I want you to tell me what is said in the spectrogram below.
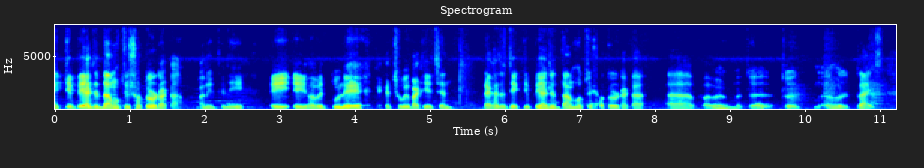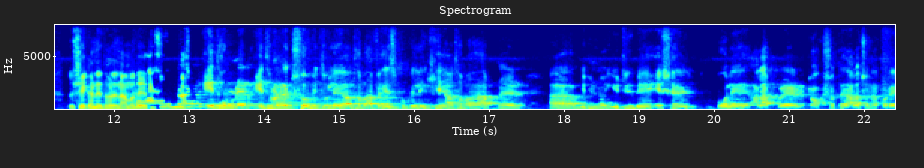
একটি পেঁয়াজের দাম হচ্ছে সতেরো টাকা। মানে তিনি এই এইভাবে তুলে একটা ছবি পাঠিয়েছেন। দেখা যাচ্ছে একটি পেঁয়াজের দাম হচ্ছে সতেরো টাকা প্রাইস তো সেখানে ধরেন আমাদের এ ধরনের এ ধরনের ছবি তুলে অথবা ফেসবুকে লিখে অথবা আপনার বিভিন্ন ইউটিউবে এসে বলে আলাপ করে টক শোতে আলোচনা করে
